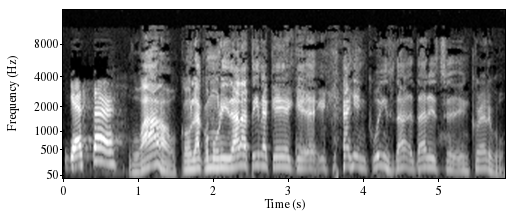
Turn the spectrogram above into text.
Yes, sir. Wow. Con la comunidad latina que, que, que hay en Queens. That, that is uh, incredible.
